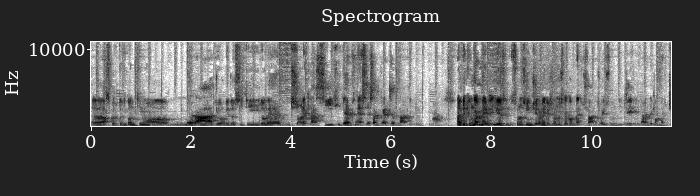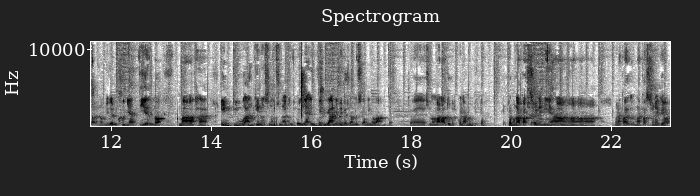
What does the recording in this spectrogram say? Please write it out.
eh, ascolto di continuo mm, radio, vedo siti dove ci sono le classifiche, bisogna essere sempre aggiornati perché a me, io sono sincero, a me piace la musica commerciale, cioè io sono un DJ prettamente commerciale, non mi vergogno a dirlo, ma e in più anche non sono nato in quegli, in quegli anni a me piace la musica anni 90, cioè sono malato per quella musica, è proprio una passione mia, una, una passione che ho.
